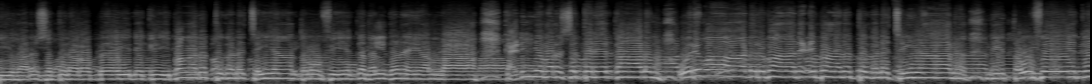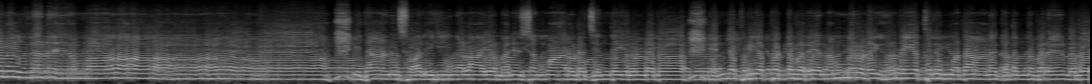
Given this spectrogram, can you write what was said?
ഈ വർഷത്തിൽ റബ്ബേ എനിക്ക് ഇബാദത്തുകൾ ചെയ്യാൻ തോഫിയൊക്കെ നൽകണേ അല്ല. കഴിഞ്ഞ വർഷത്തിനേക്കാളും ഒരുപാട് ഒരുപാട് ഇബാദത്തുകൾ ചെയ്യാൻ നീ തോഫിയൊക്കെ നൽകണേ അല്ലാ. ഇതാണ് സ്വാലിഹീങ്ങളായ മനുഷ്യന്മാരുടെ ചിന്തയിലുള്ളത്. എന്റെ പ്രിയപ്പെട്ടവരെ നമ്മളുടെ ഹൃദയത്തിലും അതാണ് കടന്നു വരേണ്ടത്.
